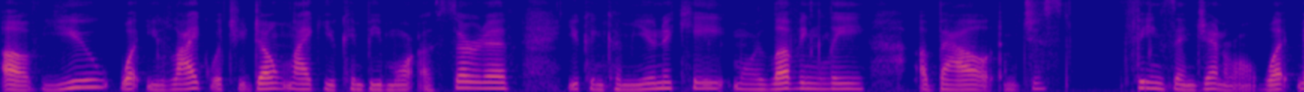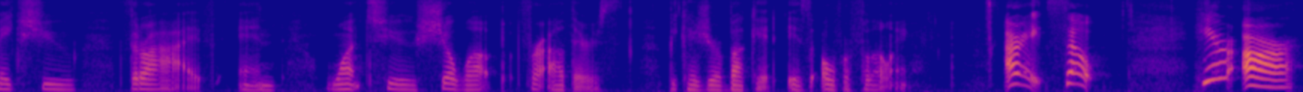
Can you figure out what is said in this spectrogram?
of you, what you like, what you don't like. You can be more assertive. You can communicate more lovingly about just things in general. What makes you thrive and want to show up for others because your bucket is overflowing. All right, so here are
